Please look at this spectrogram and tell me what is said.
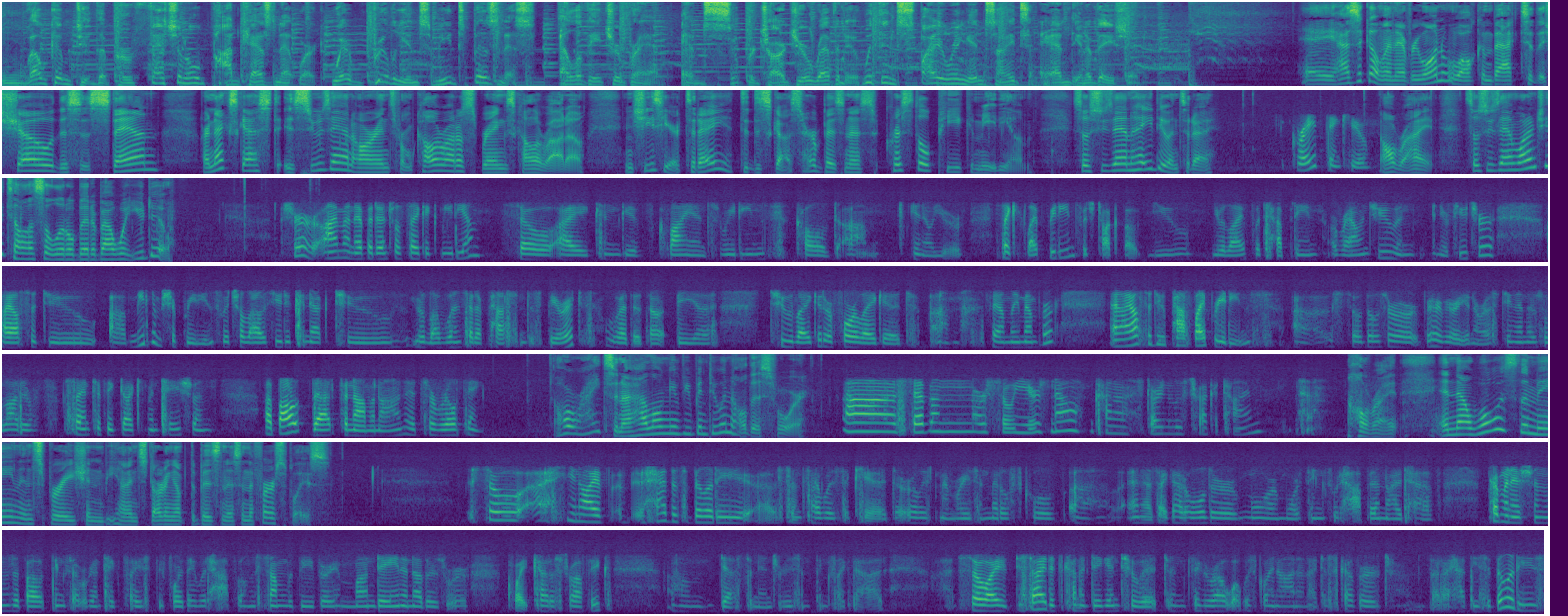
Welcome to the Professional Podcast Network, where brilliance meets business. Elevate your brand and supercharge your revenue with inspiring insights and innovation. Hey, how's it going, everyone? Welcome back to the show. This is Stan. Our next guest is Susanne Arens from Colorado Springs, Colorado, and she's here today to discuss her business, Crystal Peak Medium. So, Susanne, how are you doing today? Great, thank you. All right. So, Susanne, why don't you tell us a little bit about what you do? Sure. I'm an evidential psychic medium, so I can give clients readings called, um, you know, your psychic life readings, which talk about you, your life, what's happening around you, and in your future. I also do uh, mediumship readings, which allows you to connect to your loved ones that have passed into spirit, whether that be a two-legged or four-legged um, family member. And I also do past life readings. Uh, so those are very, very interesting, and there's a lot of scientific documentation about that phenomenon. It's a real thing. All right. So, now how long have you been doing all this for? Uh, seven or so years now. I'm kind of starting to lose track of time. All right. And now, what was the main inspiration behind starting up the business in the first place? So, you know, I've had this ability uh, since I was a kid, the earliest memories in middle school. Uh, and as I got older, more and more things would happen. I'd have premonitions about things that were going to take place before they would happen. Some would be very mundane, and others were quite catastrophic um, deaths and injuries and things like that. So I decided to kind of dig into it and figure out what was going on, and I discovered that I had these abilities.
